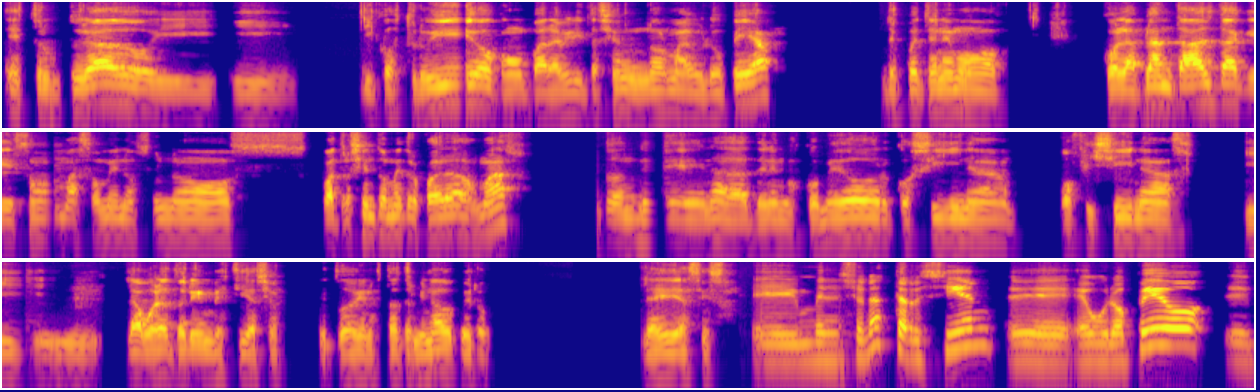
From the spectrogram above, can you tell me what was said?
estructurado y, y construido como para habilitación norma europea. Después tenemos con la planta alta, que son más o menos unos 400 metros cuadrados más, donde nada, tenemos comedor, cocina, oficinas y, laboratorio de investigación, que todavía no está terminado, pero la idea es eso. Eh, mencionaste recién eh, europeo, eh,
